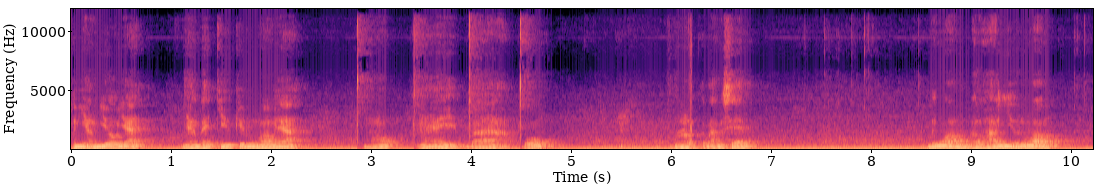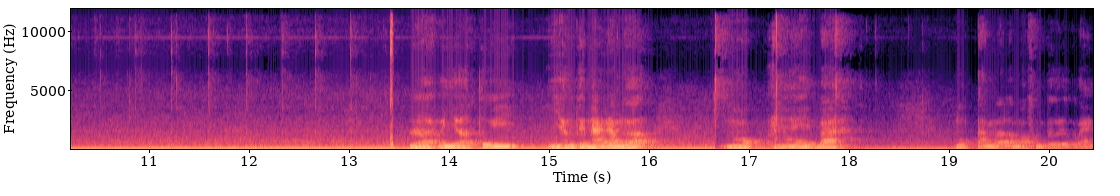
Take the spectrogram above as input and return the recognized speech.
Tôi nhận vô nha nhận thấy chiều kim đồng hồ nha. Một hai ba bốn. Rồi các bạn xem đúng không? Đậu hỏi nhiều đúng không? Rồi bây giờ tôi dặn thêm hai răng nữa. Một hai ba. Một tăng đó là một phần tư nữa các bạn.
